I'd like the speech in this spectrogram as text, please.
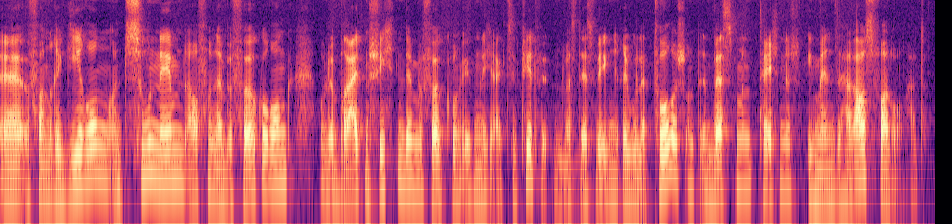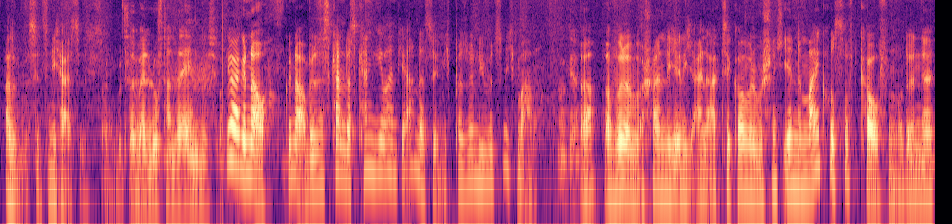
äh, von Regierungen und zunehmend auch von der Bevölkerung oder breiten Schichten der Bevölkerung eben nicht akzeptiert wird. Und was deswegen regulatorisch und investmenttechnisch immense Herausforderungen hat. Also was jetzt nicht heißt, dass ich sagen würde. Das ist ja bei der Lufthansa ähnlich. Oder? Ja, genau, genau. Aber das kann, das kann jemand ja anders sehen. Ich persönlich würde es nicht machen. Okay. Ja, da würde wahrscheinlich ja nicht eine Aktie kaufen, würde wahrscheinlich eher eine Microsoft kaufen oder eine,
